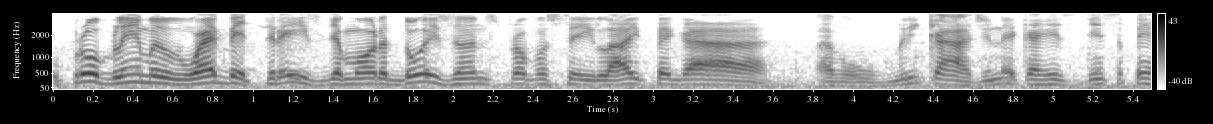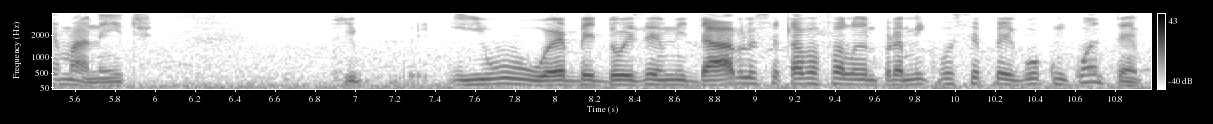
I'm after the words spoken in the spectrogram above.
o problema, o EB3 demora dois anos para você ir lá e pegar o Green Card, né? Que é a residência permanente. Que, e o EB2MW, você estava falando para mim que você pegou com quanto tempo?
